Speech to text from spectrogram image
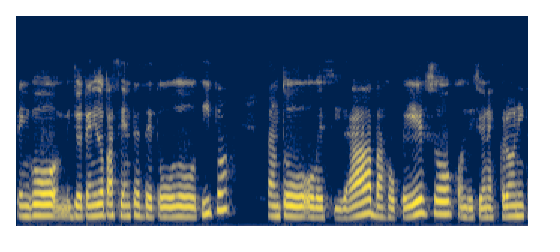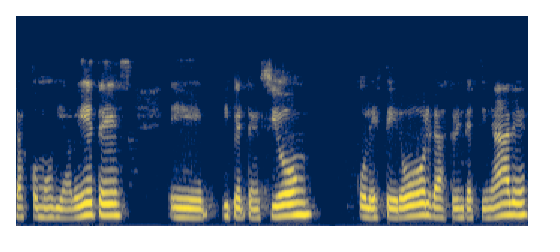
tengo, yo he tenido pacientes de todo tipo, tanto obesidad, bajo peso, condiciones crónicas como diabetes, eh, hipertensión, colesterol, gastrointestinales,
